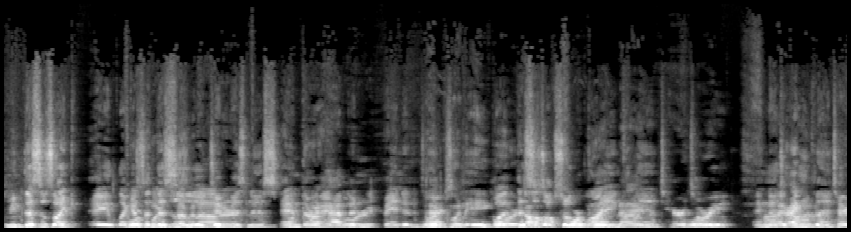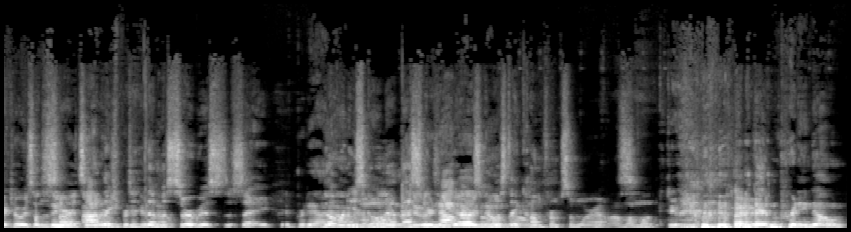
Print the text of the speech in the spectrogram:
I mean, this is like a like I said. This is a legit honor, business, and there 1.8 have glory. been bandit one attacks. point eight. But this is oh, also Lion 4.9 Clan territory, glory. and the Five Dragon honor. Clan territory is on the So side. So they did them now. a service to say You're pretty high nobody's honor. going to mess dude. with you You're not guys unless they though. come from somewhere else. I'm a monk, dude. I'm getting pretty known.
